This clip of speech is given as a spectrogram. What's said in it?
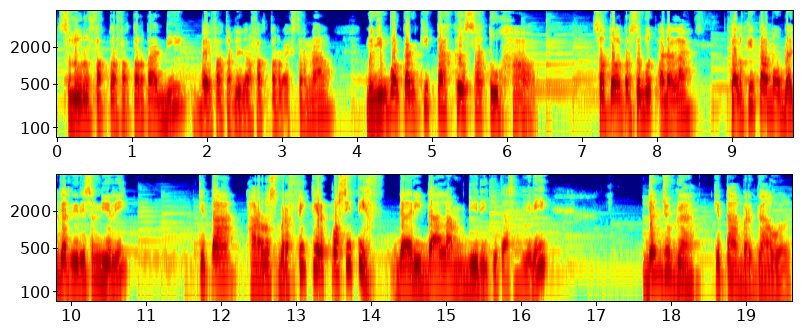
seluruh faktor-faktor tadi, baik faktor diri dan faktor eksternal, menyimpulkan kita ke satu hal. Satu hal tersebut adalah kalau kita mau belajar diri sendiri, kita harus berpikir positif dari dalam diri kita sendiri dan juga kita bergaul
